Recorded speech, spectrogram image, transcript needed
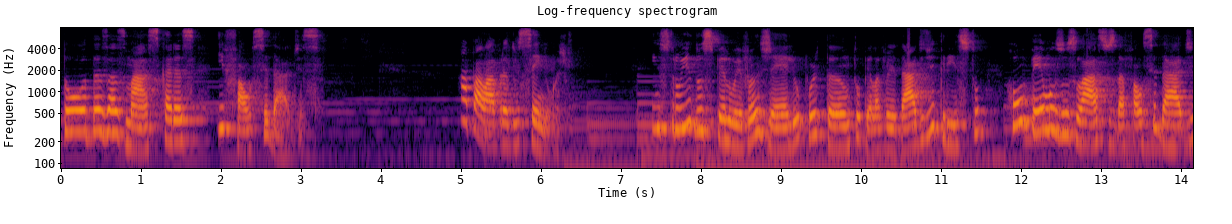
todas as máscaras e falsidades a palavra do Senhor. Instruídos pelo Evangelho, portanto, pela verdade de Cristo, rompemos os laços da falsidade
